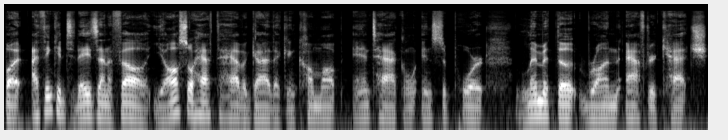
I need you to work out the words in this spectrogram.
But I think in today's NFL, you also have to have a guy that can come up and tackle and support, limit the run after catch.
